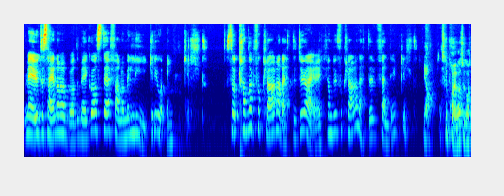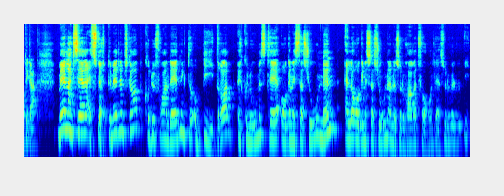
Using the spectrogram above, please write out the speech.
Vi er jo designere, både meg og Stefan, og vi liker det jo enkelt. Så kan dere forklare dette? Du Eirik, kan du forklare dette veldig enkelt? Ja, jeg skal prøve så godt jeg kan. Vi lanserer et støttemedlemskap hvor du får anledning til å bidra økonomisk til organisasjonen eller organisasjonene som du har et forhold til, så du vil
